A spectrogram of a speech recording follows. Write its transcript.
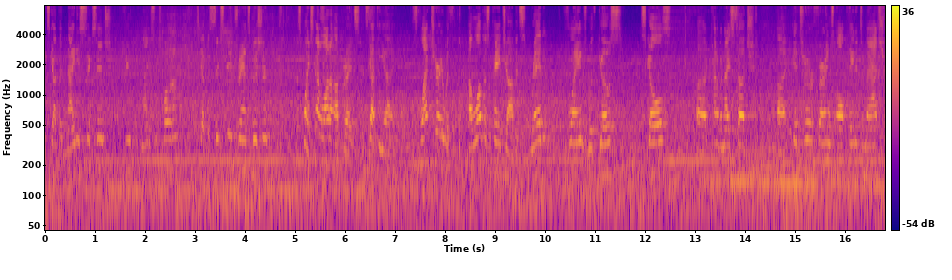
It's got the 96 inch cube 96 motor. It's got the six speed transmission. This bike's got a lot of upgrades. It's got the uh, it's black cherry with, I love this paint job. It's red flames with ghosts, skulls, uh, kind of a nice touch. Uh, inter fairings all painted to match.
